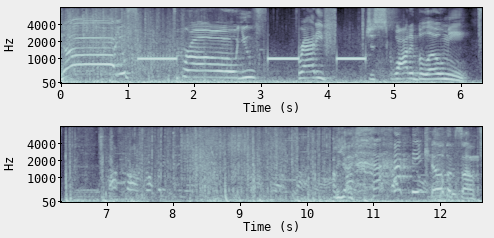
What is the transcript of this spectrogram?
No! You bro! You ratty just squatted below me. Oh yeah, he killed himself.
